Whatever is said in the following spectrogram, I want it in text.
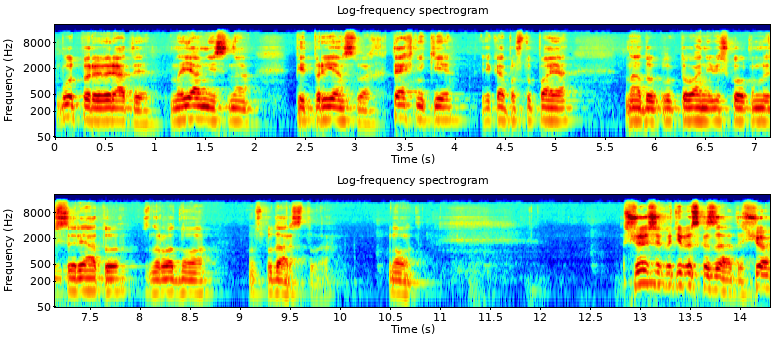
будуть перевіряти наявність на підприємствах техніки, яка поступає на докомплектування військового комісаріату з народного господарства. Ну, от. Що я ще хотів би сказати, що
